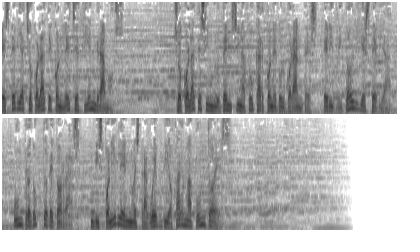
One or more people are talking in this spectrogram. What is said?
Stevia chocolate con leche 100 gramos. Chocolate sin gluten sin azúcar con edulcorantes, eritritol y stevia. Un producto de Torras. Disponible en nuestra web biofarma.es.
